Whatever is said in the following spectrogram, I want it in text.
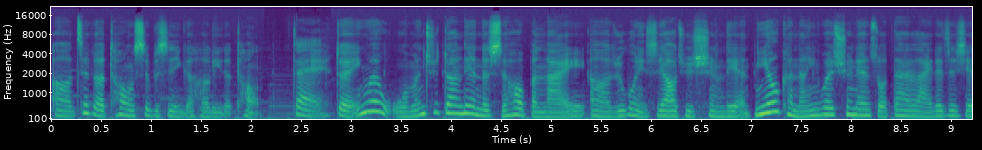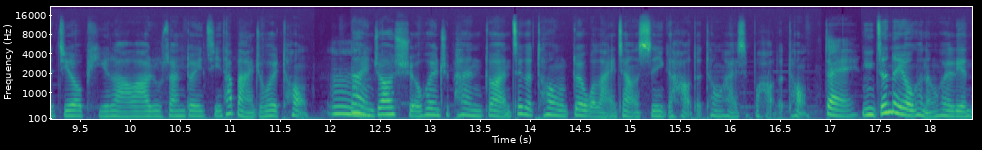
呃，这个痛是不是一个合理的痛。对对，因为我们去锻炼的时候，本来呃，如果你是要去训练，你有可能因为训练所带来的这些肌肉疲劳啊、乳酸堆积，它本来就会痛。嗯，那你就要学会去判断这个痛对我来讲是一个好的痛还是不好的痛。对你真的有可能会练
